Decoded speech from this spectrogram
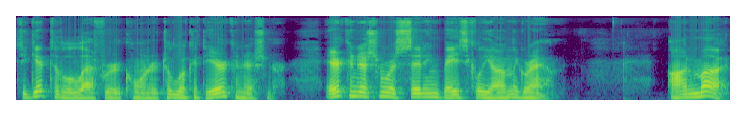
to get to the left rear corner to look at the air conditioner. Air conditioner was sitting basically on the ground, on mud.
